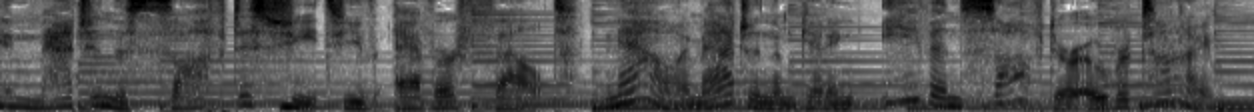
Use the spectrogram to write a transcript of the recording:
Imagine the softest sheets you've ever felt. Now imagine them getting even softer over time.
